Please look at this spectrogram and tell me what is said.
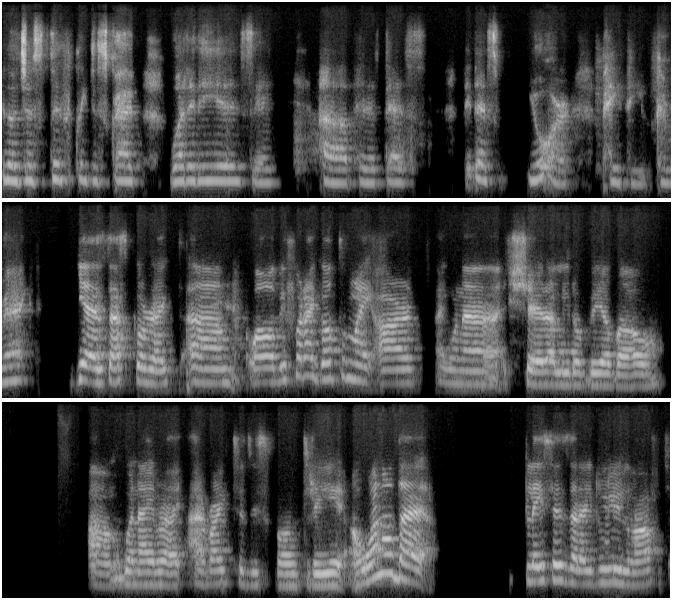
you know, just physically describe what it is and, um, and if that's, that's your painting, correct? Yes, that's correct. Um, well, before I go to my art, I want to share a little bit about um, when I write, I write to this country. Uh, one of the places that I really loved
